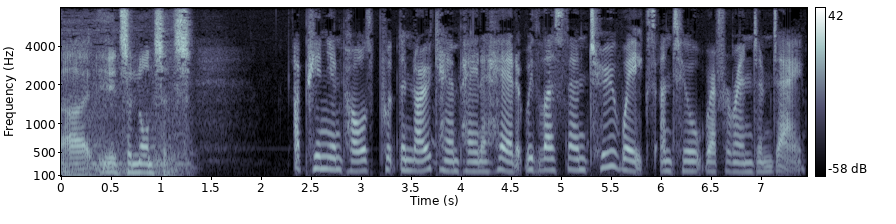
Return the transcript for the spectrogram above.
it's a nonsense. Opinion polls put the No campaign ahead with less than two weeks until referendum day.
